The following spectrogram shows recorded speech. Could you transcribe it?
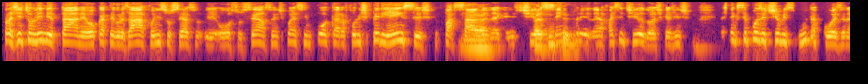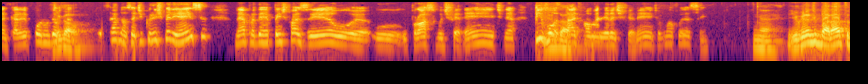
para a gente não limitar, né, ou categorizar, ah, foi insucesso ou sucesso, a gente põe assim, pô, cara, foram experiências passadas, é, né, que a gente tira sempre, sentido. né, faz sentido, acho que a gente, a gente tem que ser positivo em muita coisa, né, cara, pô, não deu Legal. certo, não, você adquiriu experiência, né, para de repente fazer o, o, o, próximo diferente, né, pivotar Exato. de uma maneira diferente, alguma coisa assim. É. E o grande barato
